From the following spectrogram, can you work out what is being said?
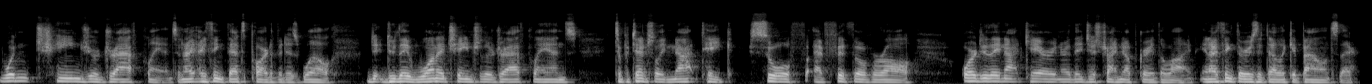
wouldn't change your draft plans. And I, I think that's part of it as well. D- do they want to change their draft plans to potentially not take Sewell at fifth overall, or do they not care and are they just trying to upgrade the line? And I think there is a delicate balance there.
